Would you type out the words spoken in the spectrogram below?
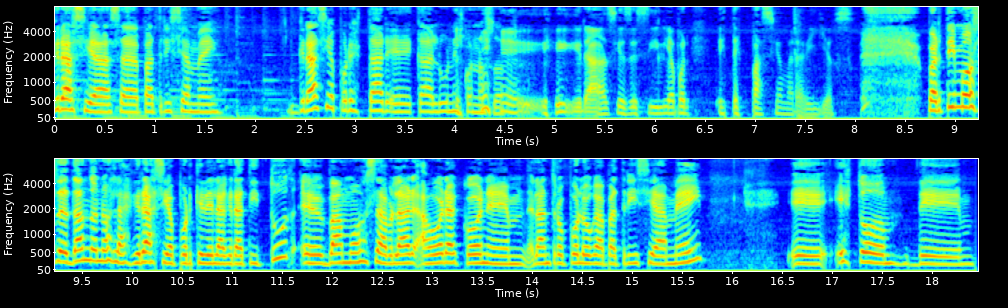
Gracias, eh, Patricia May. Gracias por estar eh, cada lunes con nosotros. gracias, Cecilia, por este espacio maravilloso. Partimos eh, dándonos las gracias porque de la gratitud vamos a hablar ahora con la antropóloga Patricia May. esto de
